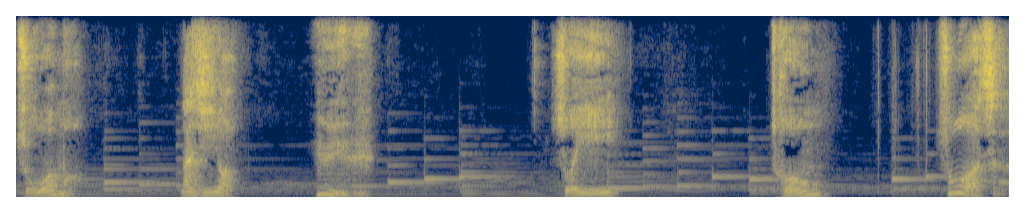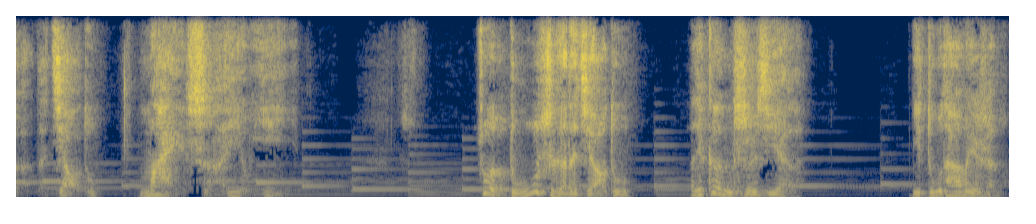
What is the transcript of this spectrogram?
琢磨，那就要孕育。所以，从作者的角度，卖是很有意义的；做读者的角度，那就更直接了。你读它为什么？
